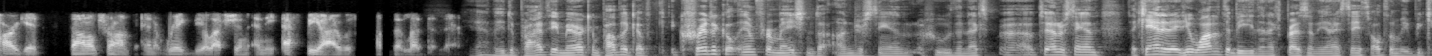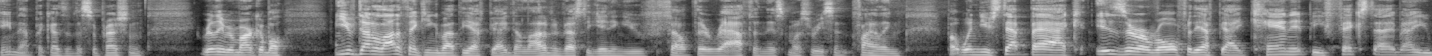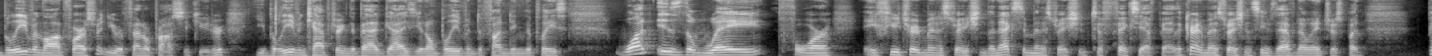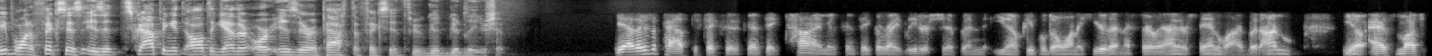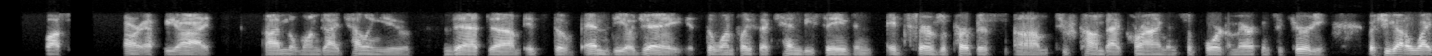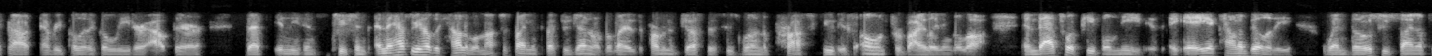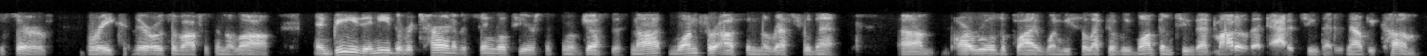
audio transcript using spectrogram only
target Donald Trump and rigged the election, and the FBI was one that led them there. Yeah, they deprived the American public of critical information to understand who the next, uh, to understand the candidate who wanted to be the next president of the United States. Ultimately, became that because of the suppression. Really remarkable. You've done a lot of thinking about the FBI, done a lot of investigating. You've felt their wrath in this most recent filing. But when you step back, is there a role for the FBI? Can it be fixed? I, you believe in law enforcement. You're a federal prosecutor. You believe in capturing the bad guys. You don't believe in defunding the police. What is the way for a future administration, the next administration, to fix the FBI? The current administration seems to have no interest, but people want to fix this. Is it scrapping it altogether, or is there a path to fix it through good, good leadership? Yeah, there's a path to fix it. It's going to take time. And it's going to take the right leadership, and you know, people don't want to hear that necessarily. I understand why, but I'm, you know, as much as our FBI, I'm the one guy telling you that um, it's the and the DOJ. It's the one place that can be saved, and it serves a purpose um, to combat crime and support American security but you got to wipe out every political leader out there that's in these institutions, and they have to be held accountable, not just by an inspector general, but by the Department of Justice, who's willing to prosecute its own for violating the law. And that's what people need: is a, a accountability when those who sign up to serve break their oaths of office in the law, and B, they need the return of a single tier system of justice, not one for us and the rest for them. Um, our rules apply when we selectively want them to. That motto, that attitude that has now become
